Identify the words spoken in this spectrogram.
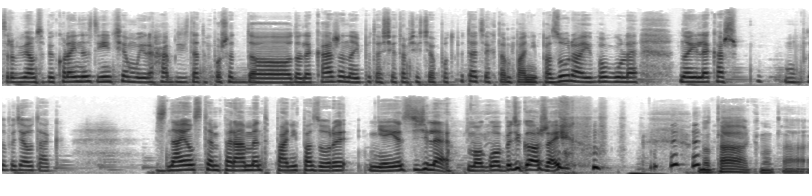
zrobiłam sobie kolejne zdjęcie. Mój rehabilitant poszedł do, do lekarza, no i pyta się, tam się chciał podpytać, jak tam pani pazura i w ogóle. No i lekarz mu powiedział tak. Znając temperament pani pazury, nie jest źle. Mogło być gorzej. No tak, no tak.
